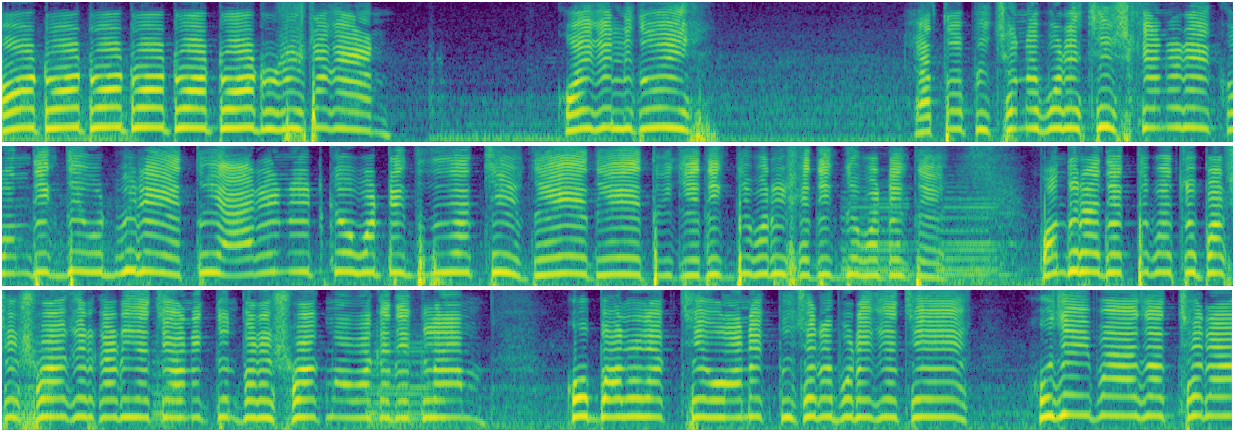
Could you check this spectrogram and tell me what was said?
ওট ওট ওট ওট ওট ওট উঠিস না কেন কই গেলি তুই এত পিছনে পড়েছিস কেন রে? কোন দিক দিয়ে উঠবি রে? তুই আর এন এইটকে ওভারটেক দিতে যাচ্ছিস? দে দে, তুই যে দিক দিয়ে পারিস সেদিক দিয়ে ওভারটেক দে। বন্ধুরা, দেখতে পাচ্ছ পাশে সোহাগের গাড়ি আছে। অনেকদিন পরে সোহাগ মামাকে দেখলাম। খুব ভালো লাগছে, ও অনেক পিছনে পড়ে গেছে। খুঁজেই পাওয়া যাচ্ছে না।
